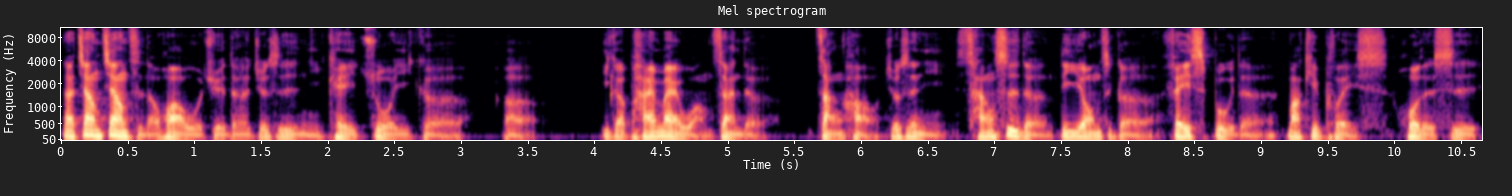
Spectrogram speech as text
那这样这样子的话，我觉得就是你可以做一个呃一个拍卖网站的账号，就是你尝试的利用这个 Facebook 的 Marketplace，或者是。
